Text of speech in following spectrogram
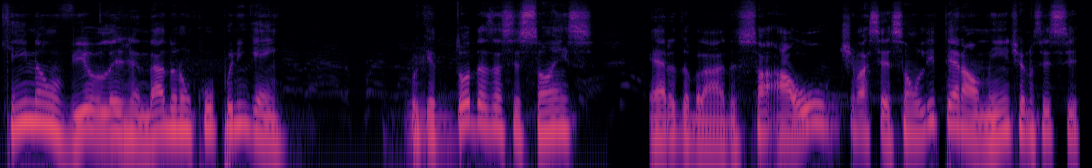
quem não viu legendado, eu não culpo ninguém. Porque Uhum. todas as sessões eram dubladas. Só a última sessão, literalmente, eu não sei se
